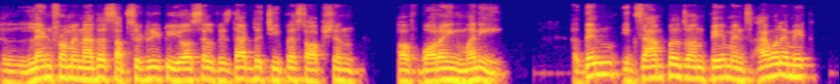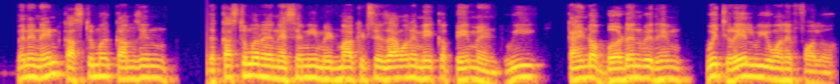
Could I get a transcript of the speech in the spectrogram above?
lend from another subsidiary to yourself is that the cheapest option of borrowing money then examples on payments i want to make when an end customer comes in the customer in sme mid market says i want to make a payment we kind of burden with him which rail you want to follow.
